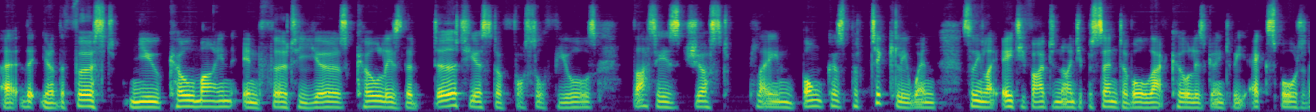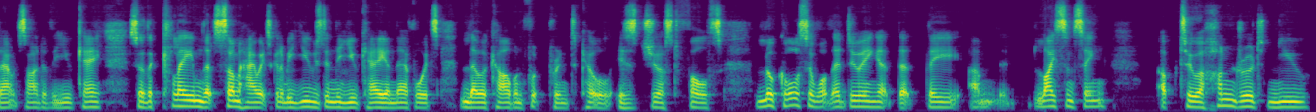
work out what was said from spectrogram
uh, that you know the first new coal mine in 30 years. Coal is the dirtiest of fossil fuels. That is just plain bonkers, particularly when something like 85 to 90% of all that coal is going to be exported outside of the UK. So the claim that somehow it's going to be used in the UK and therefore it's lower carbon footprint coal is just false. Look also what they're doing at, the um, licensing up to 100 new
